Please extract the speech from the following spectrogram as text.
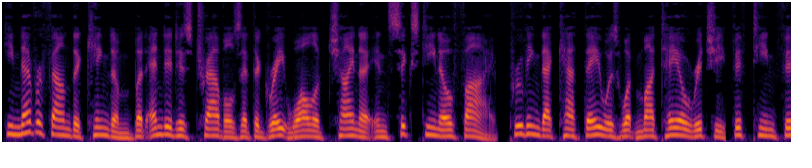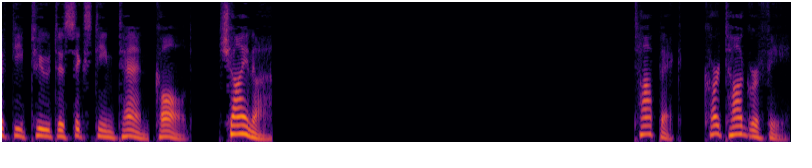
He never found the kingdom but ended his travels at the Great Wall of China in 1605, proving that Cathay was what Matteo Ricci (1552–1610) called China. Cartography.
